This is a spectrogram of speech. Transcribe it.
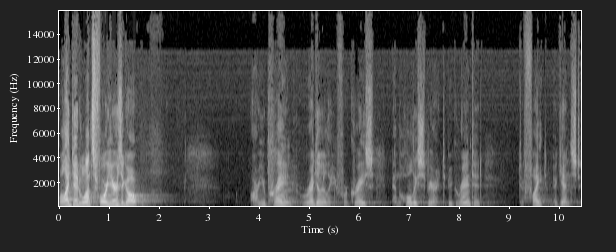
Well, I did once four years ago. Are you praying regularly for grace and the Holy Spirit to be granted to fight against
